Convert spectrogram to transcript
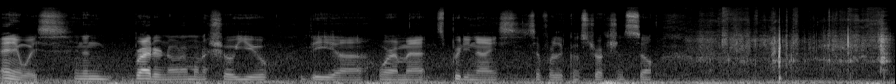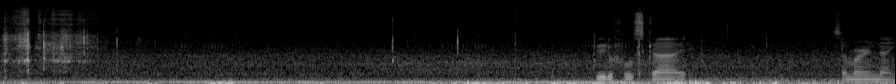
anyways and then brighter note i'm gonna show you the uh, where i'm at. It's pretty nice except for the construction so. Beautiful sky. Summer night.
